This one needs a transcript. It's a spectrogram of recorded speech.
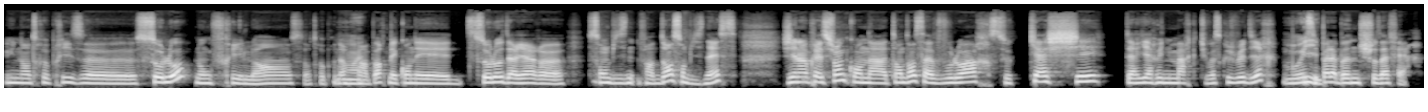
une entreprise euh, solo, donc freelance, entrepreneur, peu importe, mais qu'on est solo derrière euh, son business, enfin dans son business, j'ai l'impression qu'on a tendance à vouloir se cacher derrière une marque. Tu vois ce que je veux dire? Oui. C'est pas la bonne chose à faire.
